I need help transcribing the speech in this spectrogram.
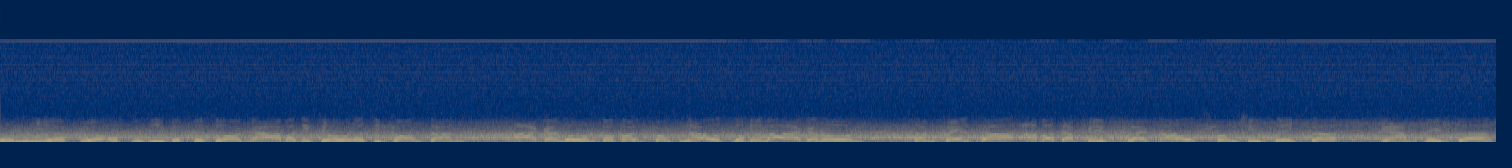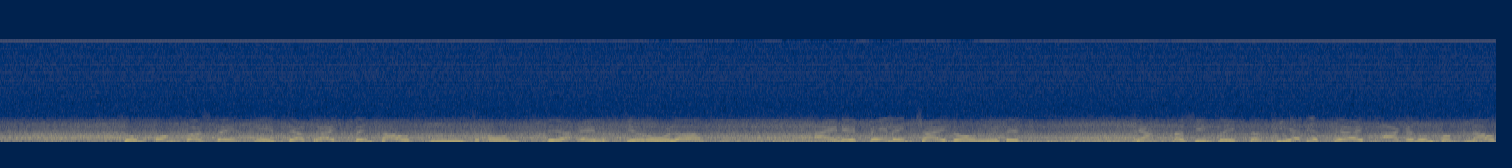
um hier für Offensive zu sorgen. Aber die Tiroler, sie kontern. Aganon, verfolgt von Knaus, noch immer Aganon. Dann fällt er, aber der Pfiff bleibt aus von Schiedsrichter Krasnitzer. Zum Unverständnis der 13.000 und der 11 Tiroler. Eine Fehlentscheidung des Kärntner Schiedsrichters. Hier wird bereits Aganon von Knaus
